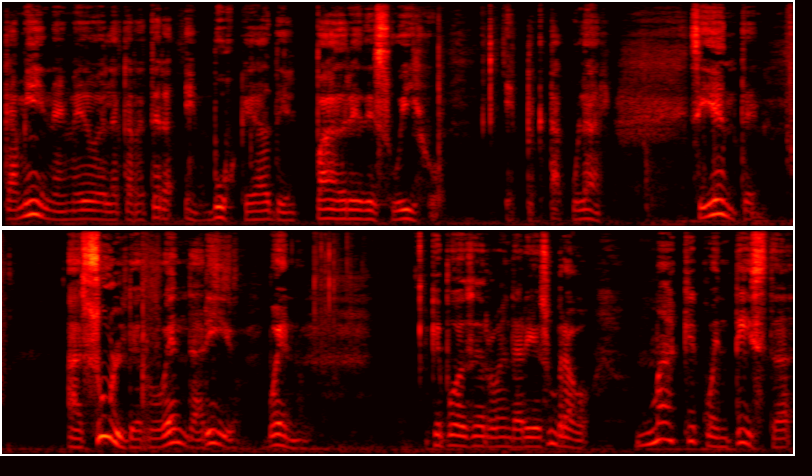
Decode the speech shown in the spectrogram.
camina en medio de la carretera en búsqueda del padre de su hijo. Espectacular. Siguiente, Azul de Rubén Darío. Bueno, ¿qué puedo hacer Rubén Darío? Es un bravo más que cuentista,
